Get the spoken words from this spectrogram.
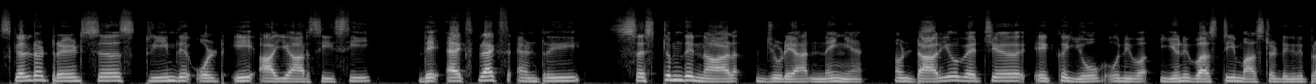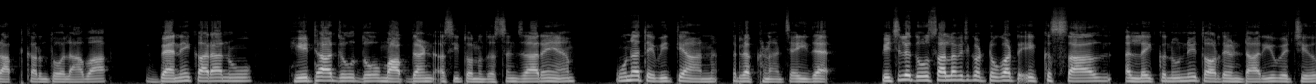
ਸਕਿਲਡ ਟ੍ਰੇਡਸ ਸਟਰੀਮ ਦੇ ਉਲਟ AIRCC ਦੇ ਐਕਸਪ੍ਰੈਸ ਐਂਟਰੀ ਸਿਸਟਮ ਦੇ ਨਾਲ ਜੁੜਿਆ ਨਹੀਂ ਹੈ। ਓਨਟਾਰੀਓ ਵਿੱਚ ਇੱਕ ਯੋਗ ਯੂਨੀਵਰਸਿਟੀ ਮਾਸਟਰ ਡਿਗਰੀ ਪ੍ਰਾਪਤ ਕਰਨ ਤੋਂ ਇਲਾਵਾ ਬੈਨੇਕਾਰਾਂ ਨੂੰ ਹੇਠਾਂ ਜੋ ਦੋ ਮਾਪਦੰਡ ਅਸੀਂ ਤੁਹਾਨੂੰ ਦੱਸਣ ਜਾ ਰਹੇ ਹਾਂ, ਉਹਨਾਂ ਤੇ ਵੀ ਧਿਆਨ ਰੱਖਣਾ ਚਾਹੀਦਾ ਹੈ। ਪਿਛਲੇ 2 ਸਾਲਾਂ ਵਿੱਚ ਘੱਟੋ ਘੱਟ 1 ਸਾਲ ਲਈ ਕਾਨੂੰਨੀ ਤੌਰ ਤੇ ontario ਵਿੱਚ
